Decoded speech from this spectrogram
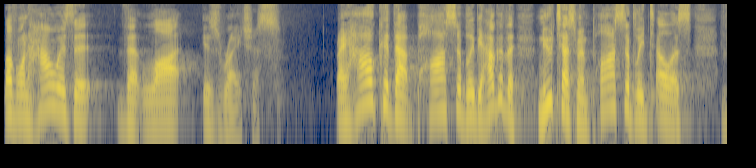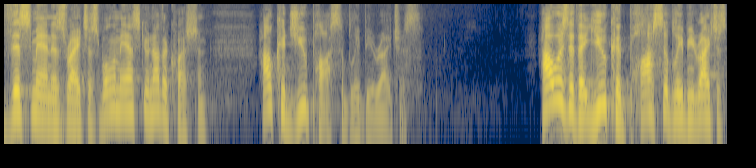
Loved one, how is it that Lot is righteous? Right? How could that possibly be? How could the New Testament possibly tell us this man is righteous? Well, let me ask you another question. How could you possibly be righteous? How is it that you could possibly be righteous?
